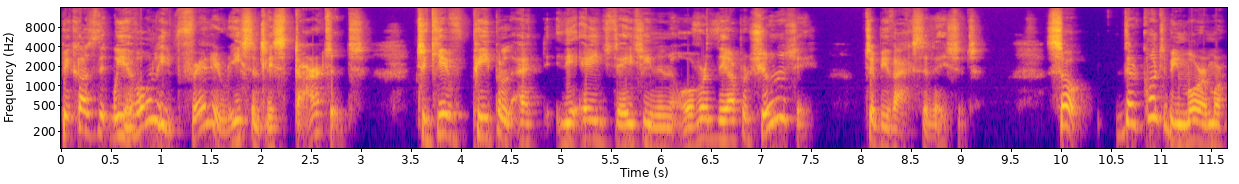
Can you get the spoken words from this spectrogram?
because we have only fairly recently started to give people at the aged 18 and over the opportunity to be vaccinated. So there are going to be more and more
